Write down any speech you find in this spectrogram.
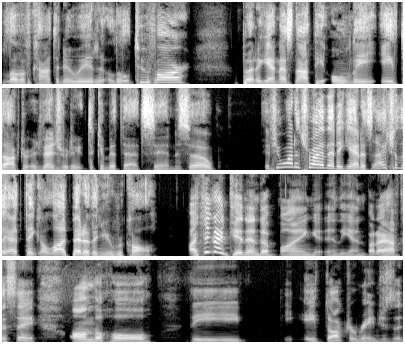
love of continuity a little too far. But again, that's not the only Eighth Doctor adventure to, to commit that sin. So if you want to try that again, it's actually, I think, a lot better than you recall. I think I did end up buying it in the end, but I have to say, on the whole, the Eighth Doctor range is a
